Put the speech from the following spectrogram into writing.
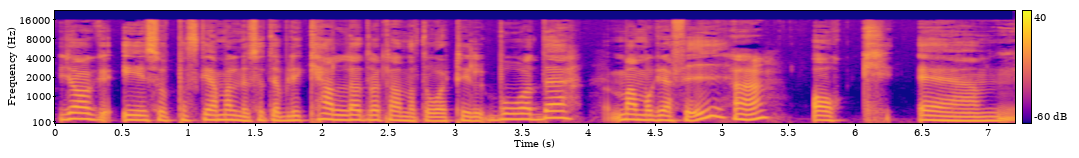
jag är så pass gammal nu så att jag blir kallad vartannat år till både mammografi Ja. och ehm,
